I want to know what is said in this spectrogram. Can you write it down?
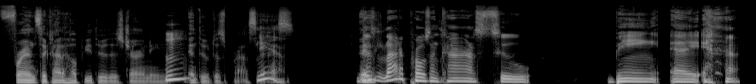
friends to kind of help you through this journey Mhm. and through this process. There's and- a lot of pros and cons to being a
